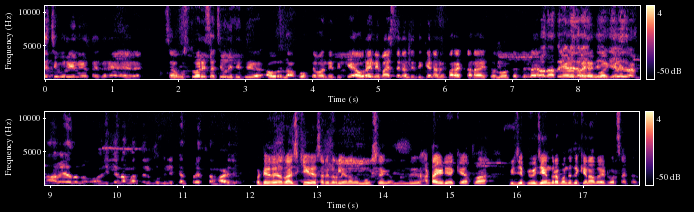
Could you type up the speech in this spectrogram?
ಸಚಿವರು ಏನ್ ಹೇಳ್ತಾ ಇದಾರೆ ಸ- ಉಸ್ತುವಾರಿ ಸಚಿವರು ಇದ್ದಿದ್ದು ಅವ್ರು ನಾ ಹೋಗ್ತಾ ಬಂದಿದ್ದಕ್ಕೆ ಅವರೇ ನಿಭಾಯಿಸ್ತೇನೆ ಅಂದಿದ್ದಕ್ಕೆ ನನಗೆ ಬರಕ್ ತಡ ಆಯ್ತು ಅನ್ನುವಂಥದ್ದನ್ನ ಹೇಳಿದ್ರೆ. ಹೇಳಿದ್ರೆ ನಾವೇ ಅದನ್ನು ಇಲ್ಲಿ ನಮ್ಮಂತಲ್ಲಿ ಮುಗಿಲಿಕ್ಕೆ ಅಂತ ಪ್ರಯತ್ನ ಮಾಡಿದ್ವಿ. ಬಟ್ ಇದೇ ರಾಜಕೀಯ ಇದೆ ಸರ್? ಇದರಲ್ಲಿ ಏನಾದ್ರು ಮುಗಿಸಿ ಹಠ ಹಿಡಿಯಕ್ಕೆ ಅಥವಾ ಬಿಜೆಪಿ ವಿಜಯೇಂದ್ರ ಬಂದಿದ್ದಕ್ಕೆ ಏನಾದ್ರು ಅಡ್ವರ್ಸ್ ಆಯ್ತದ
